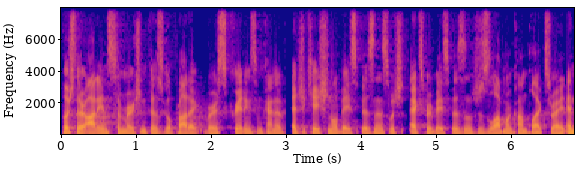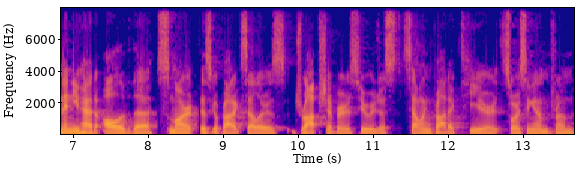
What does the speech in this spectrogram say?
push their audience to merchant physical product versus creating some kind of educational based business, which expert based business, which is a lot more complex, right? And then you had all of the smart physical product sellers, drop shippers who were just selling product here, sourcing them from,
